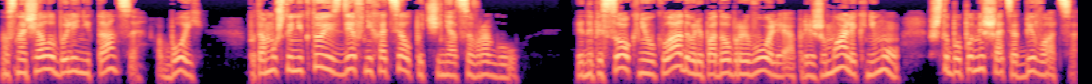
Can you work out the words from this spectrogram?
Но сначала были не танцы, а бой потому что никто из дев не хотел подчиняться врагу. И на песок не укладывали по доброй воле, а прижимали к нему, чтобы помешать отбиваться.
